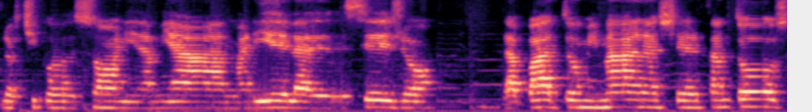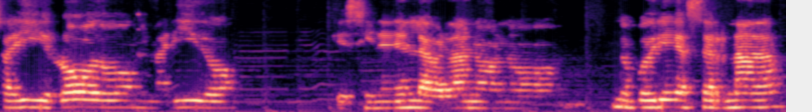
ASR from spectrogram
los chicos de Sony, Damián, Mariela de Sello, La Pato, mi manager, están todos ahí, Rodo, mi marido, que sin él la verdad no, no, no podría hacer nada.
